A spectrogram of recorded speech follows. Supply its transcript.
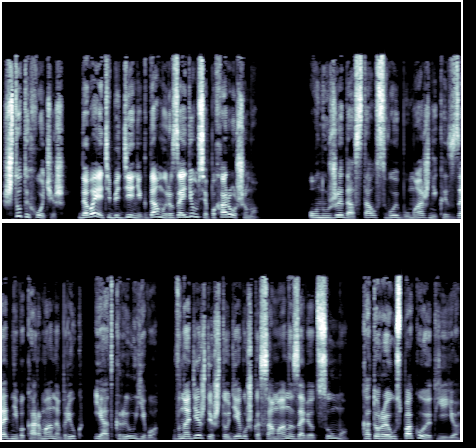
Что ты хочешь? Давай я тебе денег дам и разойдемся по-хорошему». Он уже достал свой бумажник из заднего кармана брюк и открыл его, в надежде, что девушка сама назовет сумму, которая успокоит ее.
